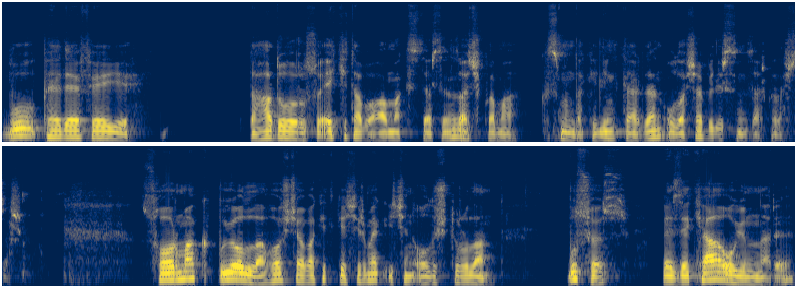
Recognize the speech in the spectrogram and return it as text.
Bu pdf'yi daha doğrusu e-kitabı almak isterseniz açıklama kısmındaki linklerden ulaşabilirsiniz arkadaşlar. Sormak bu yolla hoşça vakit geçirmek için oluşturulan bu söz ve zeka oyunları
